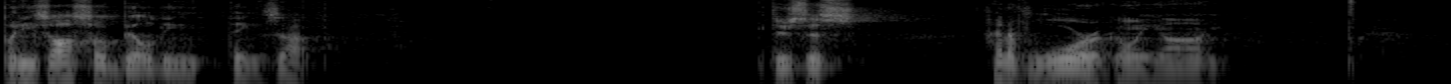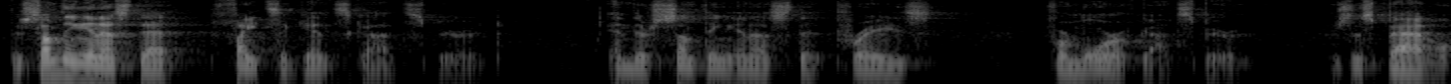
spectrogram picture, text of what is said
but He's also building things up. There's this kind of war going on there's something in us that fights against God's Spirit. And there's something in us that prays for more of God's Spirit. There's this battle.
